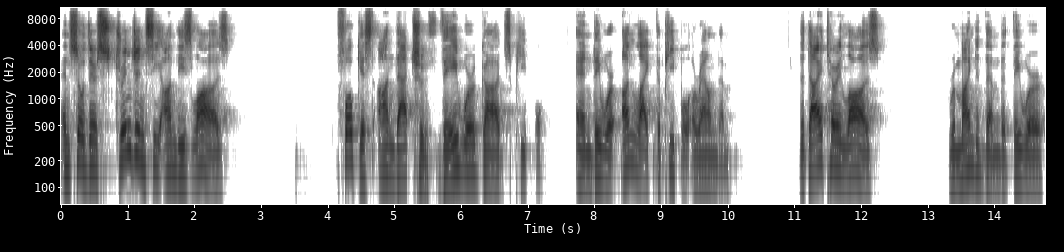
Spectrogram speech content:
And so their stringency on these laws focused on that truth. They were God's people, and they were unlike the people around them. The dietary laws reminded them that they were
